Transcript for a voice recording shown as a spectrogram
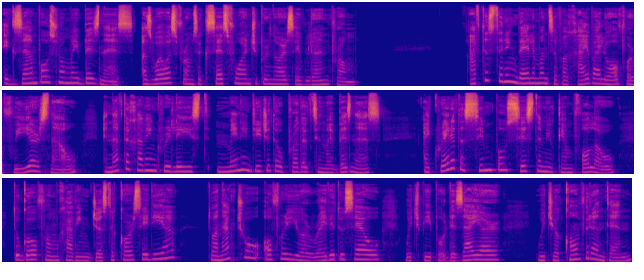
examples from my business, as well as from successful entrepreneurs I've learned from. After studying the elements of a high value offer for years now, and after having released many digital products in my business, I created a simple system you can follow to go from having just a course idea to an actual offer you are ready to sell, which people desire, which you're confident in,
